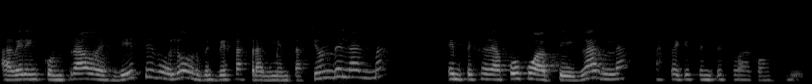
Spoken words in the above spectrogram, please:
Haber encontrado desde ese dolor, desde esa fragmentación del alma, empecé de a poco a pegarla hasta que se empezó a construir.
